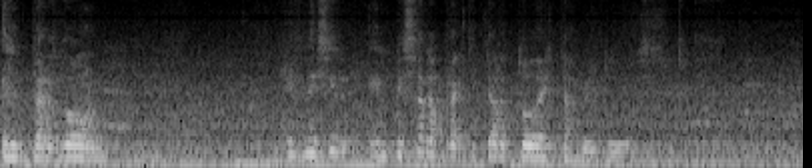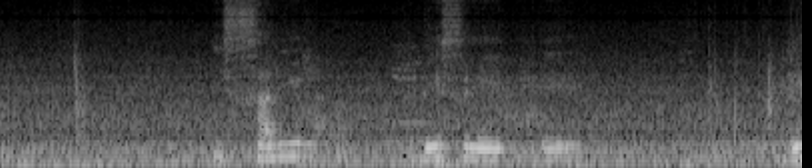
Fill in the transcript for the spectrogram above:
El perdón, es decir, empezar a practicar todas estas virtudes y salir de ese, eh, de,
